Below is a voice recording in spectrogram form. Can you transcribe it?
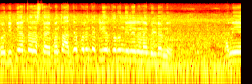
तो डी पी आरचा रस्ता आहे पण तो अद्यापपर्यंत क्लिअर करून दिलेला नाही बिल्डरने आणि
